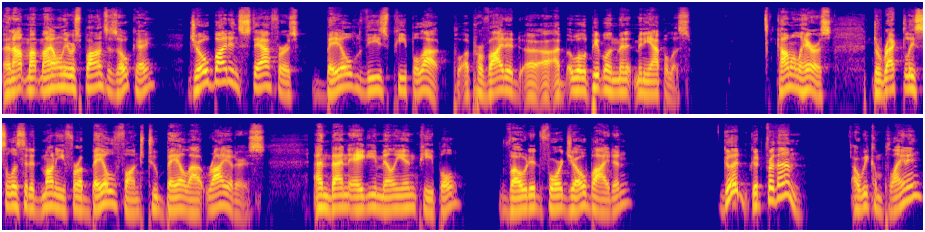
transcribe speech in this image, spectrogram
And I, my, my only response is okay. Joe Biden's staffers bailed these people out, uh, provided, uh, uh, well, the people in Minneapolis. Kamala Harris directly solicited money for a bail fund to bail out rioters. And then 80 million people voted for Joe Biden. Good, good for them. Are we complaining?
